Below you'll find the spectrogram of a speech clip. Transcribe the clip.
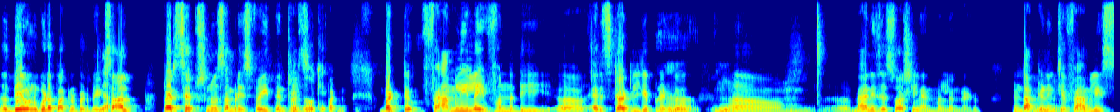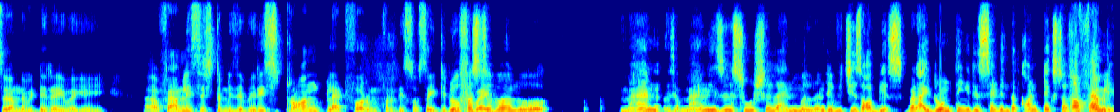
దేవుని కూడా పక్కన పెడతాం it's all perception somebody's faith and trust. పక్కన బట్ ఫ్యామిలీ లైఫ్ అన్నది అరిస్టాటిల్ చెప్పినట్టు. మ్యాన్ అ సోషల్ యానిమల్ అన్నాడు అండ్ అక్కడి. నుంచే ఫ్యామిలీస్ అన్నవి డిరైవ్ అయ్యాయి family system is a very strong platform for the society first of all man man is a social animal అంటే which is obvious but I don't think it is set in the context of family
